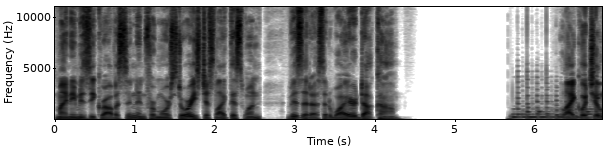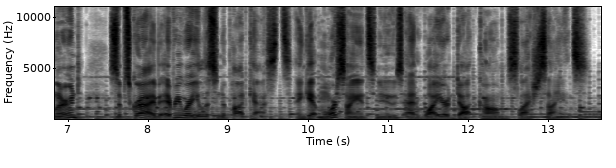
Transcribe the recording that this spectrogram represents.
My name is Zeke Robison, and for more stories just like this one, visit us at wired.com. Like what you learned? Subscribe everywhere you listen to podcasts and get more science news at wired.com/science.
